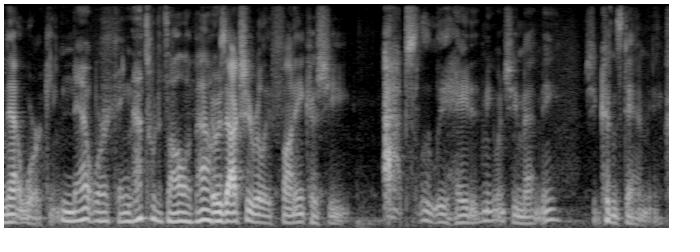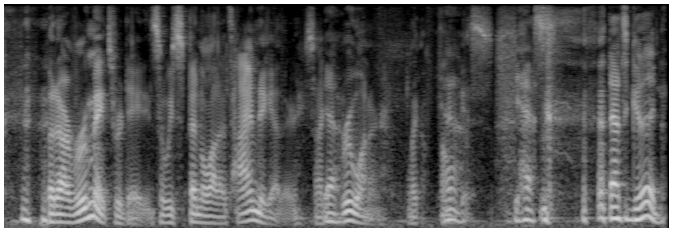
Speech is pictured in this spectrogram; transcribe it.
networking. Networking. That's what it's all about. It was actually really funny because she absolutely hated me when she met me. She couldn't stand me. but our roommates were dating, so we spent a lot of time together. So I Yeah. grew on her like a Yeah. fungus. yes, that's good.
